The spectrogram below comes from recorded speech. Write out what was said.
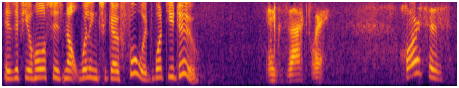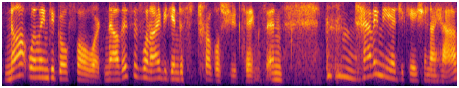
is if your horse is not willing to go forward, what do you do? Exactly. Horses not willing to go forward. Now, this is when I begin to troubleshoot things, and having the education I have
